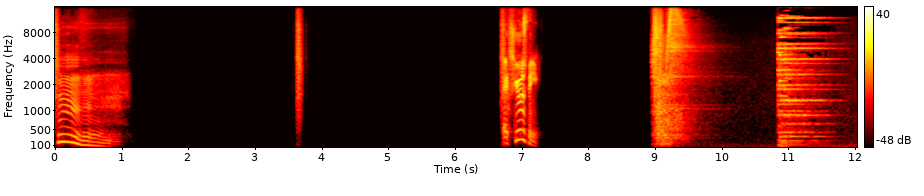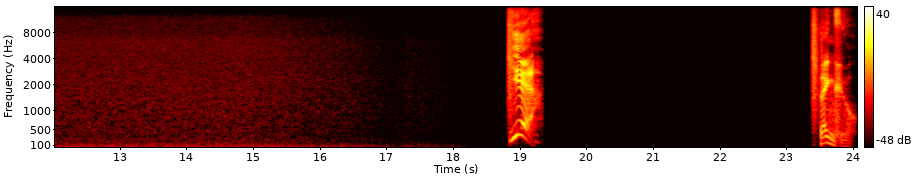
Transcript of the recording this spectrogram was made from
Hmm. Excuse me. Yeah! Thank you.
